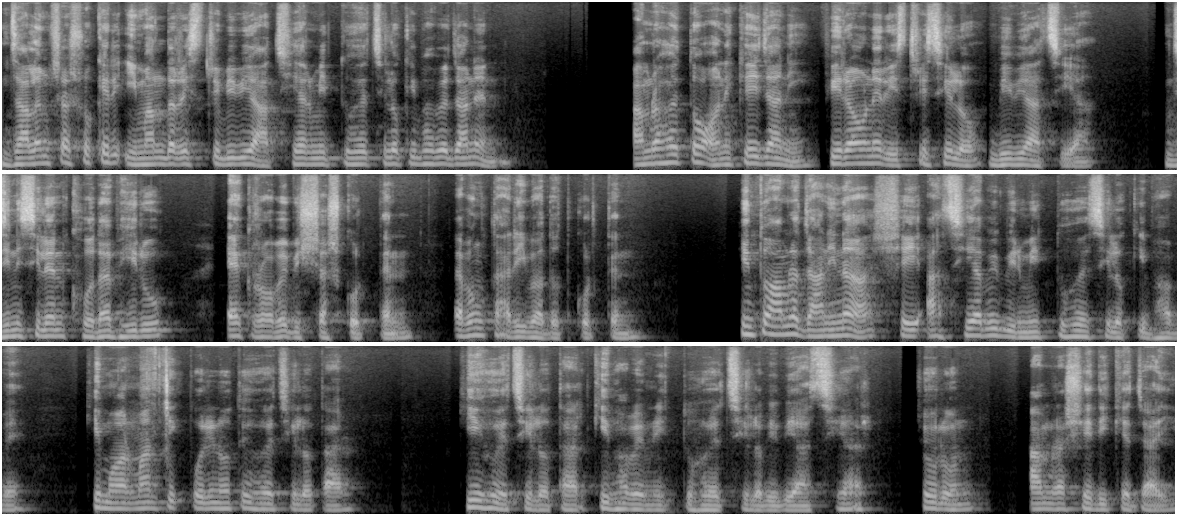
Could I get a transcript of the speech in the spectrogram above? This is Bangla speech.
জালেম শাসকের ইমানদার স্ত্রী বিবি আছিয়ার মৃত্যু হয়েছিল কীভাবে জানেন? আমরা হয়তো অনেকেই জানি, ফিরাউনের স্ত্রী ছিল বিবি আছিয়া। যিনি ছিলেন খোদা ভীরু, এক রবে বিশ্বাস করতেন এবং তার ইবাদত করতেন। কিন্তু আমরা জানি না সেই আসিয়া বিবির মৃত্যু হয়েছিল কীভাবে, কি মর্মান্তিক পরিণতি হয়েছিল তার, কি হয়েছিল তার, কীভাবে মৃত্যু হয়েছিল বিবি আসিয়ার চলুন আমরা সেদিকে যাই।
